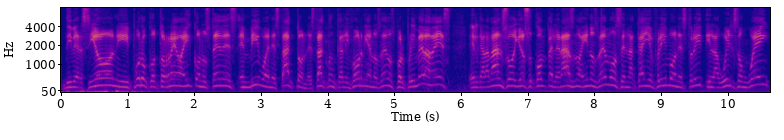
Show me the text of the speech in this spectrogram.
diversión y puro cotorreo ahí con ustedes en vivo en Stockton, Stockton, California. Nos vemos por primera vez el garbanzo, yo su compa el Erasmo, ahí nos vemos en la calle Fremont Street y la Wilson Way.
